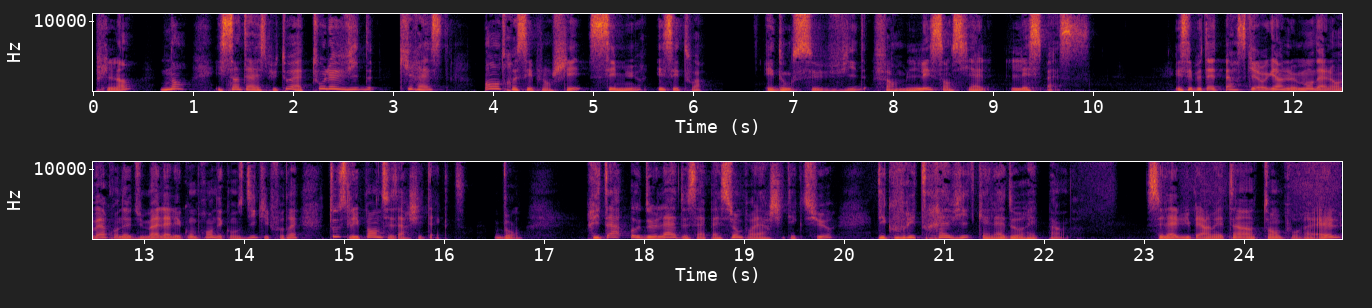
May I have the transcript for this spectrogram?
plein, non, il s'intéresse plutôt à tout le vide qui reste entre ces planchers, ces murs et ces toits. Et donc ce vide forme l'essentiel, l'espace. Et c'est peut-être parce qu'ils regardent le monde à l'envers qu'on a du mal à les comprendre et qu'on se dit qu'il faudrait tous les pendre ces architectes. Bon, Rita, au-delà de sa passion pour l'architecture, découvrit très vite qu'elle adorait peindre. Cela lui permettait un temps pour elle,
